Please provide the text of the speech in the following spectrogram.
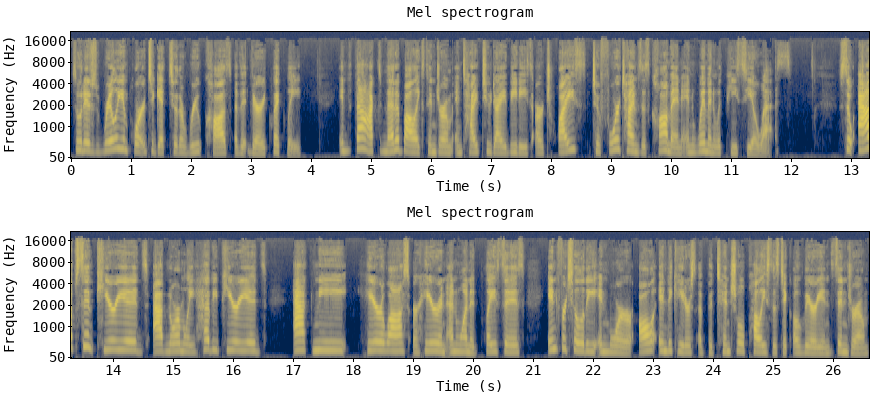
So it is really important to get to the root cause of it very quickly. In fact, metabolic syndrome and type 2 diabetes are twice to four times as common in women with PCOS. So, absent periods, abnormally heavy periods, acne, hair loss, or hair in unwanted places, infertility, and more are all indicators of potential polycystic ovarian syndrome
